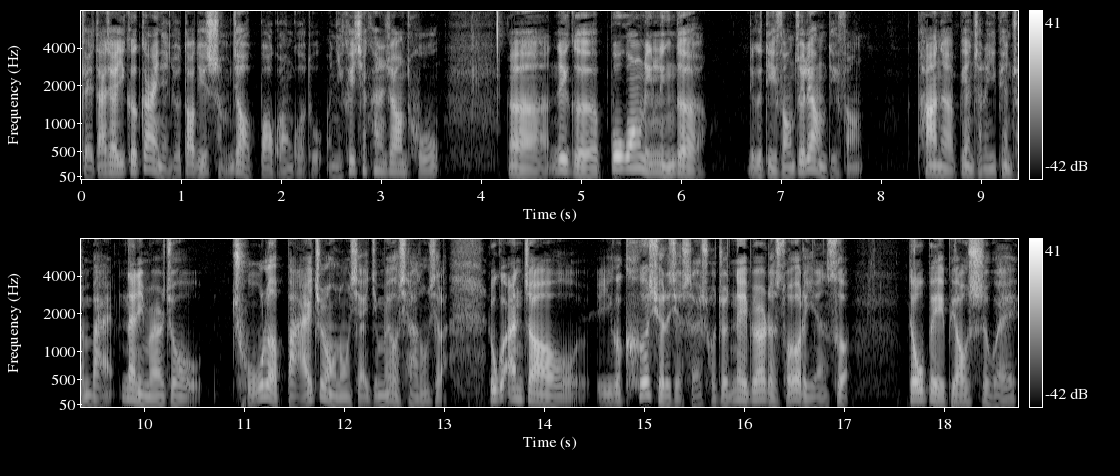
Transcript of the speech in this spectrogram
给大家一个概念，就到底什么叫曝光过度？你可以先看这张图，呃，那个波光粼粼的那个地方，最亮的地方，它呢变成了一片纯白，那里面就除了白这种东西啊，已经没有其他东西了。如果按照一个科学的解释来说，就那边的所有的颜色都被标识为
